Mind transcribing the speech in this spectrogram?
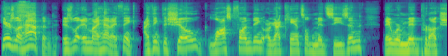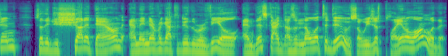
Here's what happened. Is what in my head I think. I think the show lost funding or got canceled mid-season. They were mid-production, so they just shut it down and they never got to do the reveal. And this guy doesn't know what to do, so he's just playing along with it,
